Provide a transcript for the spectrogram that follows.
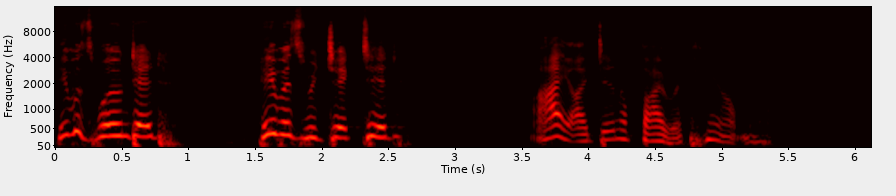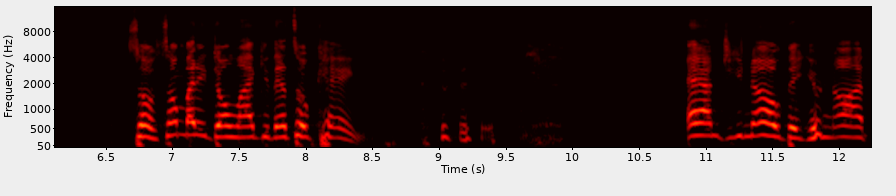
he was wounded, he was rejected. I identify with him. So if somebody don't like you, that's okay. and you know that you're not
